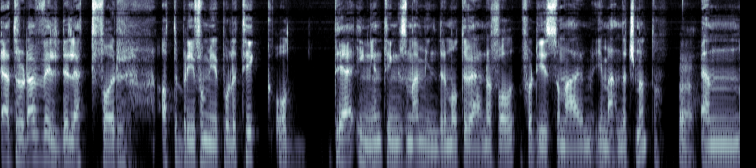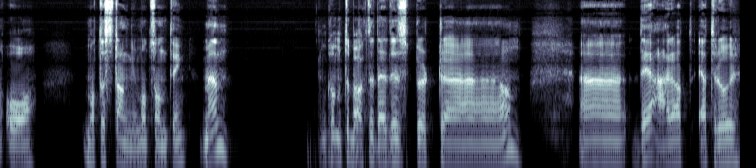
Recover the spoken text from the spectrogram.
jeg tror det er veldig lett for at det blir for mye politikk, og det er ingenting som er mindre motiverende for, for de som er i management, da, mm. enn å måtte stange mot sånne ting. Men kom tilbake til det du spurte uh, om. Uh, det er at jeg tror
